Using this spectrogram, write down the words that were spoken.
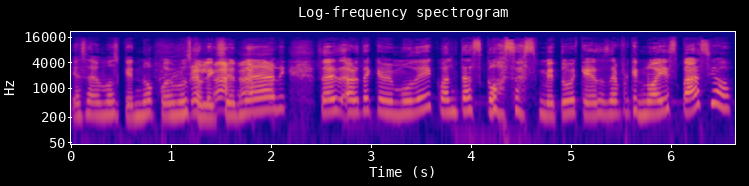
ya sabemos que no podemos coleccionar. ¿Sabes? Ahorita que me mudé, cuántas cosas me tuve que deshacer porque no hay espacio.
